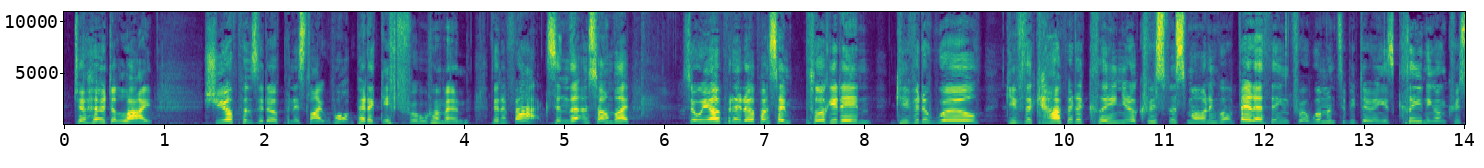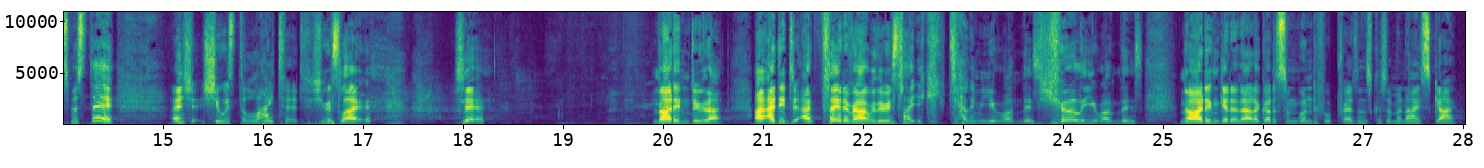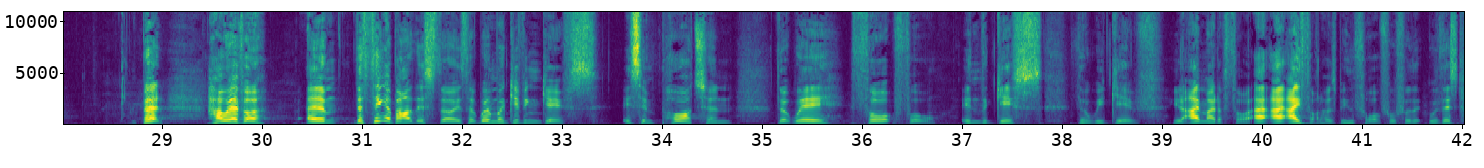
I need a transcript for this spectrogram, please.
to her delight, she opens it up and it's like, what better gift for a woman than a vax? And, and so I'm like, so we open it up, I'm saying, plug it in, give it a whirl, give the carpet a clean. You know, Christmas morning, what better thing for a woman to be doing is cleaning on Christmas Day? And she, she was delighted. She was like, yeah. No, I didn't do that. I, I, did. I played around with her. It's like you keep telling me you want this. Surely you want this. No, I didn't get her that. I got her some wonderful presents because I'm a nice guy. But, however, um, the thing about this though is that when we're giving gifts, it's important that we're thoughtful in the gifts that we give. You know, I might have thought, I, I, thought I was being thoughtful the, with this,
